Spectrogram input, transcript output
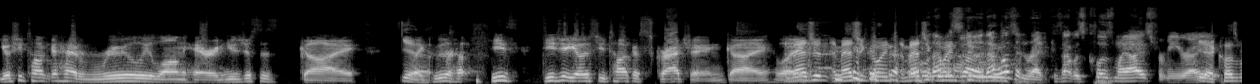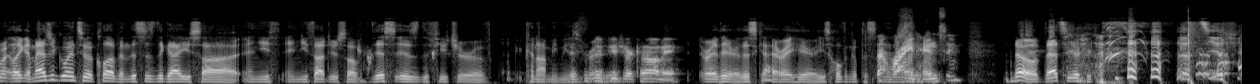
Yoshitaka had really long hair, and he was just this guy. Yeah. Like who the hell? He's DJ Yoshitaka scratching guy. Like imagine imagine going Oh, imagine that, going was, to uh, that wasn't red because that was close my eyes for me, right? yeah close my like imagine going to a club and this is the guy you saw and you and you thought to yourself this is the future of Konami music. this music is right the future of Konami. here right there this guy right here he's holding up the Is that sign Ryan Henson? no that's Yoshitaka That's Yoshi.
